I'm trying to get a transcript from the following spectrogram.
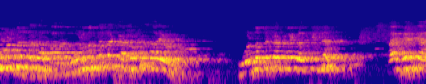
مول منتر تک کوئی غلطی نہ میں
